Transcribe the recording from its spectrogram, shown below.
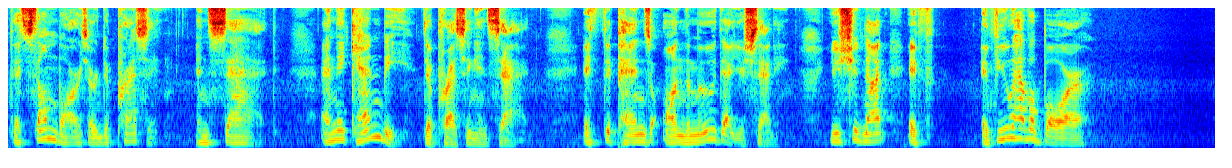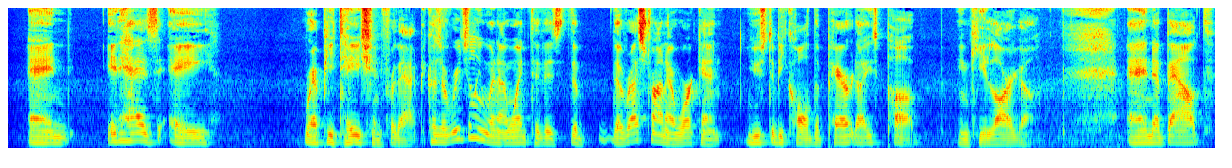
that some bars are depressing and sad. And they can be depressing and sad. It depends on the mood that you're setting. You should not, if if you have a bar and it has a reputation for that, because originally when I went to this, the, the restaurant I work in used to be called the Paradise Pub in Key Largo. And about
